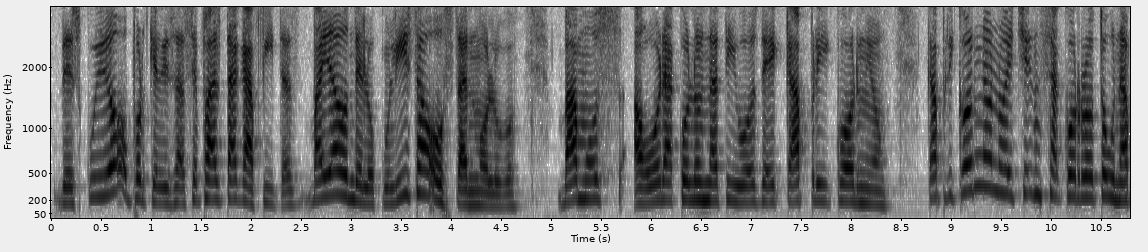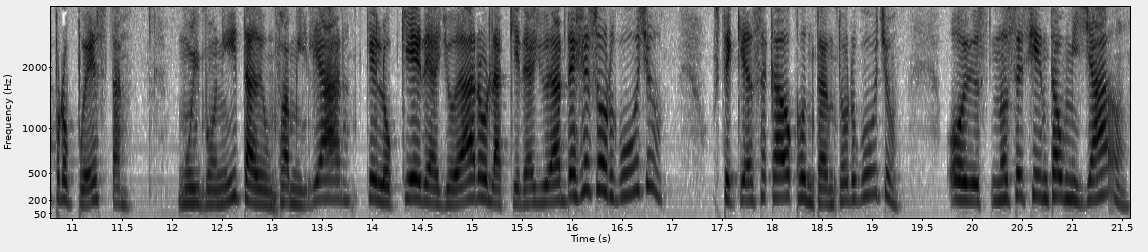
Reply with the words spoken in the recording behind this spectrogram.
descuido o porque les hace falta gafitas. Vaya donde el oculista o oftalmólogo. Vamos ahora con los nativos de Capricornio. Capricornio, no echen saco roto una propuesta muy bonita de un familiar que lo quiere ayudar o la quiere ayudar, deje su orgullo. Usted que ha sacado con tanto orgullo o no se sienta humillado,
